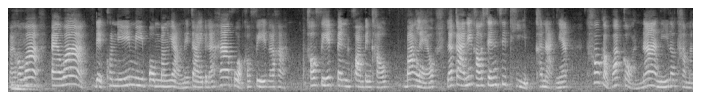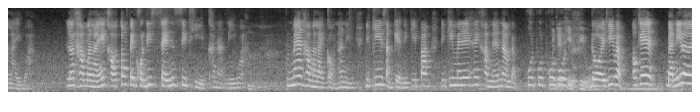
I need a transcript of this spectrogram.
หมายความว่า แปลว่าเด็กคนนี้มีปมบางอย่างในใจไปแล้วห้าขวบเขาฟีดแล้วค่ะเขาฟีดเป็นความเป็นเขาบ้างแล้ว และการที่เขาเซนซิทีฟขนาดเนี้ย เท่ากับว่าก่อนหน้านี้เราทำอะไรวะ เราทำอะไรให้เขาต้องเป็นคนที่เซนซิทีฟขนาดนี้วะอืมคุณแม่ทำอะไรก่อนหน้านี้ นิกกี้สังเกตนิกกี้ป่ะ นิกกี้ไม่ได้ให้คำแนะนำแบบพูดพูดพูดไม่ใช่พูดผิวผิว โดยที่แบบ โอเค แบบนี้เลย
